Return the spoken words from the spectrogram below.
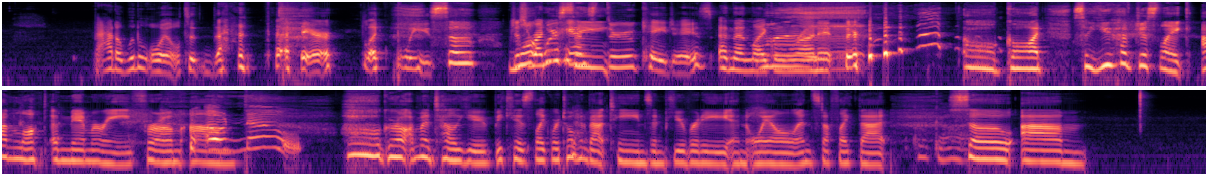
add a little oil to that, that hair. Like, please. So just run your hands saying... through KJ's and then like run it through. oh God! So you have just like unlocked a memory from. Oh, um, oh no! Oh, girl, I'm going to tell you because, like, we're talking about teens and puberty and oil and stuff like that. Oh, God. So, um,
